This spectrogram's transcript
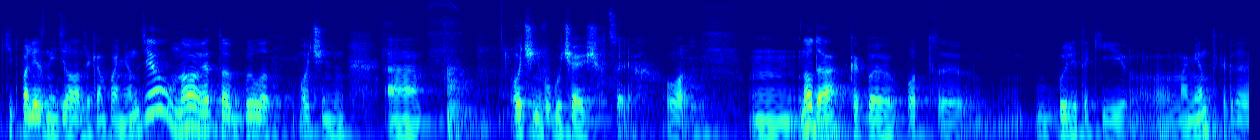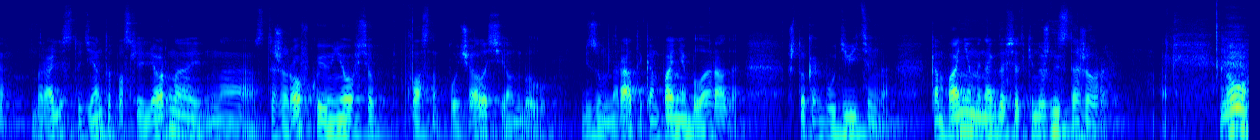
какие-то полезные дела для компании он делал, но это было очень, а, очень в обучающих целях. Вот. М, Ну да, как бы вот э, были такие э, моменты, когда брали студента после Лерна на стажировку, и у него все классно получалось, и он был безумно рад, и компания была рада, что как бы удивительно. Компаниям иногда все-таки нужны стажеры. Ну,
